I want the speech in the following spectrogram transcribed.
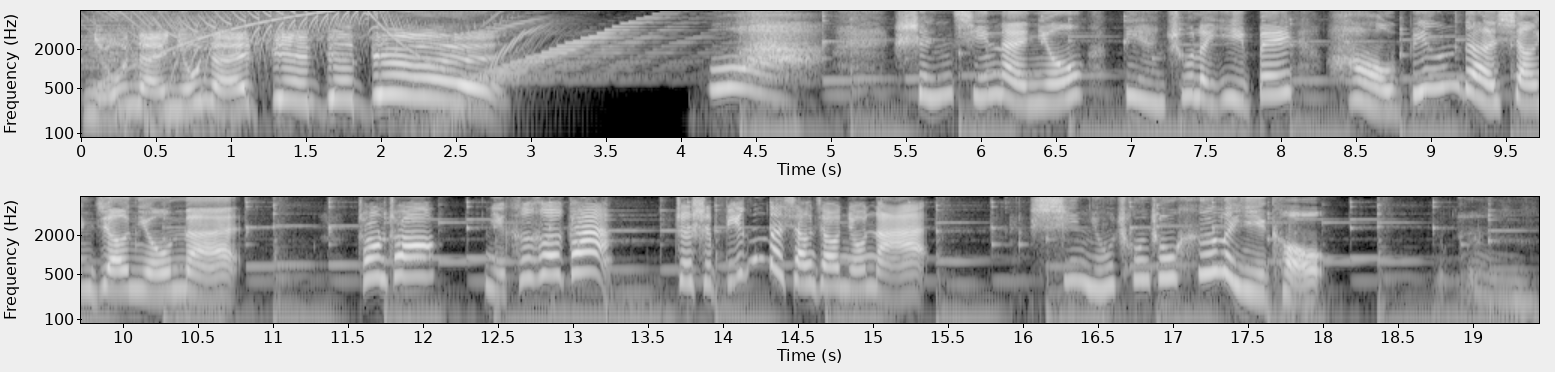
牛奶牛奶变变变！哇，神奇奶牛变出了一杯好冰的香蕉牛奶。冲冲，你喝喝看，这是冰的香蕉牛奶。犀牛冲冲喝了一口，嗯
